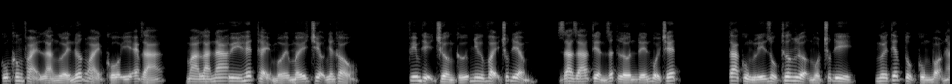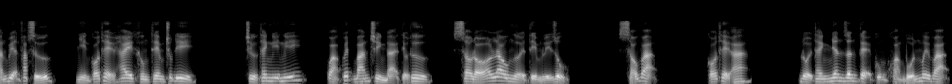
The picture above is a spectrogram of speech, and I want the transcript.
Cũng không phải là người nước ngoài cố ý ép giá, mà là na uy hết thể mới mấy triệu nhân khẩu. Phim thị trường cứ như vậy chút điểm, ra giá tiền rất lớn đến buổi chết. Ta cùng lý dục thương lượng một chút đi, ngươi tiếp tục cùng bọn hắn biện pháp xứ, nhìn có thể hay không thêm chút đi. Trừ thanh nghĩ nghĩ, quả quyết bán trình đại tiểu thư, sau đó lau người tìm lý dục. Sáu vạn. Có thể a. Đổi thành nhân dân tệ cũng khoảng bốn mươi vạn.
